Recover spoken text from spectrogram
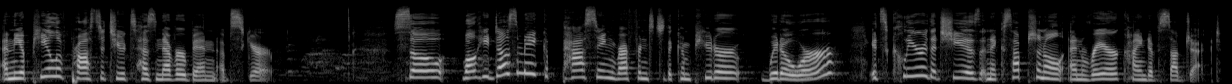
And the appeal of prostitutes has never been obscure. So while he does make passing reference to the computer widower, it's clear that she is an exceptional and rare kind of subject.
